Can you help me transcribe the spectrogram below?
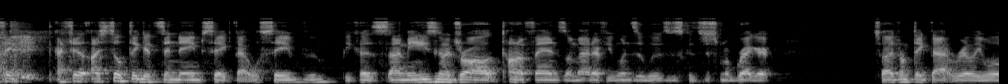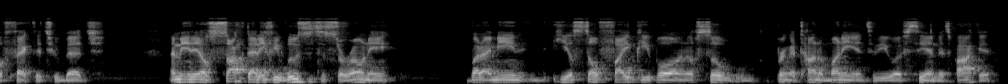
think I feel I still think it's the namesake that will save him because I mean he's gonna draw a ton of fans no matter if he wins or loses because it's just McGregor. So I don't think that really will affect it too much. I mean it'll suck that if he loses to Cerrone, but I mean he'll still fight people and he'll still bring a ton of money into the UFC in his pocket.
